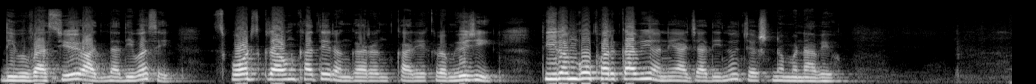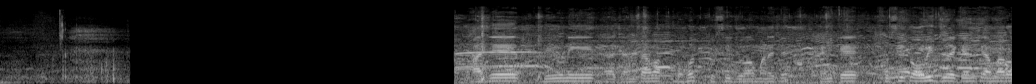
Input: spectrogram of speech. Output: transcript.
દીવવાસીઓએ આજના દિવસે સ્પોર્ટ્સ ગ્રાઉન્ડ ખાતે રંગારંગ કાર્યક્રમ યોજી તિરંગો ફરકાવી અને આઝાદીનો જશ્ન મનાવ્યો. આજે દીવની જનતામાં બહુ ખુશી જોવા મળે છે. કેમ કે ખુશી તો હોવી જ જોઈએ, કેમ કે અમારો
